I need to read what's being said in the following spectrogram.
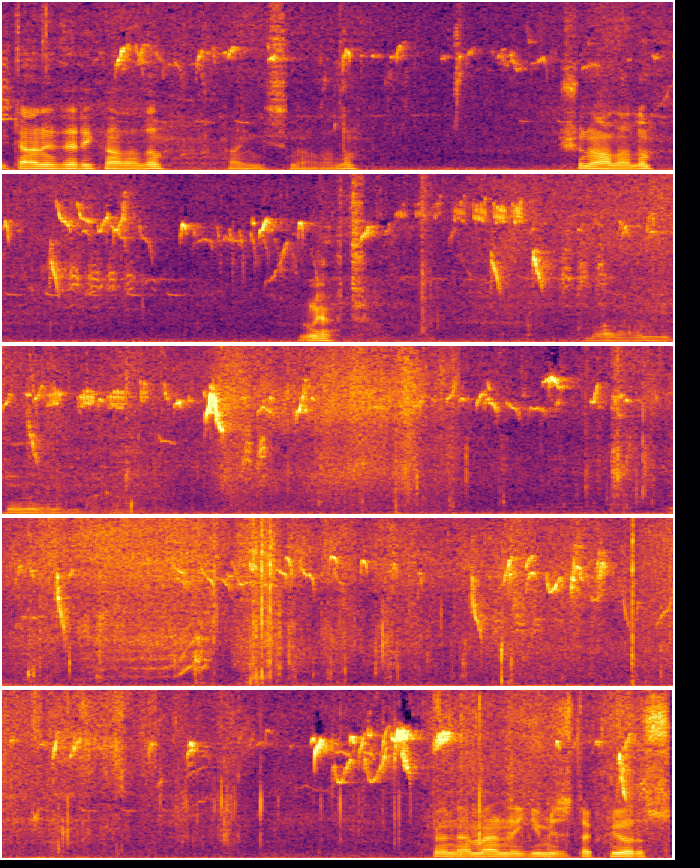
Bir tane derik alalım. Hangisini alalım? Şunu alalım. Evet. Alalım bir deneyelim bakalım. Şöyle hemen regimizi takıyoruz.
